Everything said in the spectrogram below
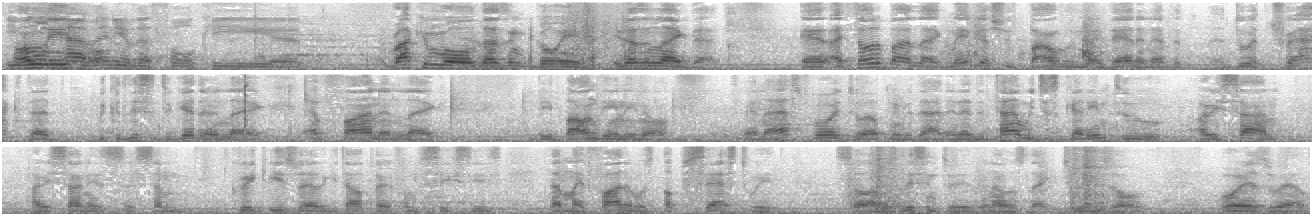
He only won't have any of that folky. Uh, rock and roll doesn't go in. He doesn't like that. And I thought about like maybe I should bond with my dad and have a, do a track that we could listen together and like have fun and like be bonding, you know. And I asked Roy to help me with that. And at the time we just got into Aris San. Arisan is uh, some Greek Israeli guitar player from the 60s that my father was obsessed with. So I was listening to it when I was like two years old, Roy as well.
